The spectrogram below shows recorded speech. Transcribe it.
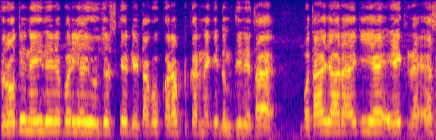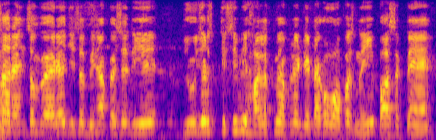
फिरौती नहीं देने पर यह यूज़र्स के डेटा को करप्ट करने की धमकी देता है। बताया जा रहा है कि यह एक ऐसा रैंसमवेयर है जिसे बिना पैसे दिए यूज़र्स किसी भी हालत में अपने डेटा को वापस नहीं पा सकते हैं।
